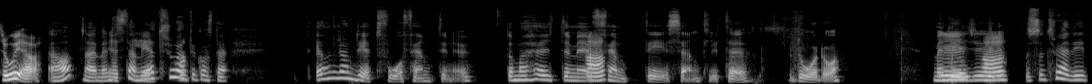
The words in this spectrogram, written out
Tror jag. Ja, nej men det stämmer. Jag tror att det kostar, jag undrar om det är 2,50 nu. De har höjt det med ja. 50 cent lite då och då. Men mm, det är ju, ja. så tror jag det är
